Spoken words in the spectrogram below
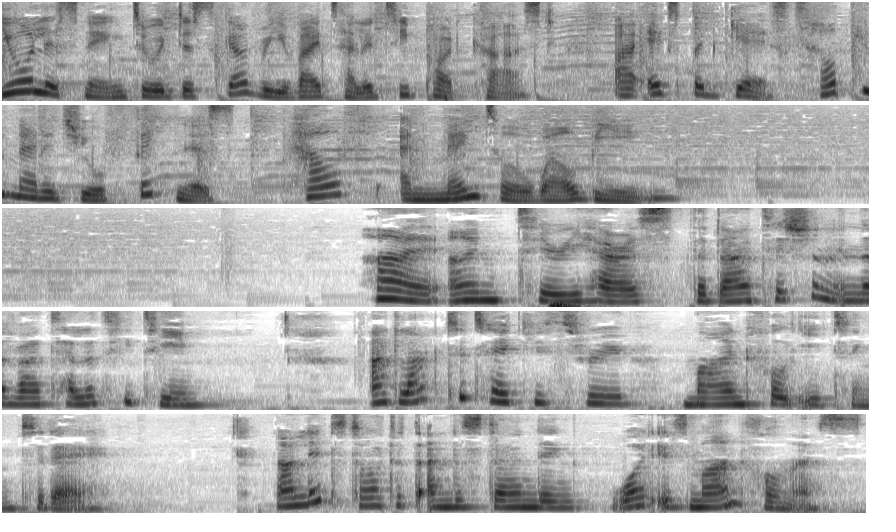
You're listening to a Discovery Vitality podcast. Our expert guests help you manage your fitness, health, and mental well being. Hi, I'm Terry Harris, the dietitian in the Vitality team. I'd like to take you through mindful eating today. Now, let's start with understanding what is mindfulness.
